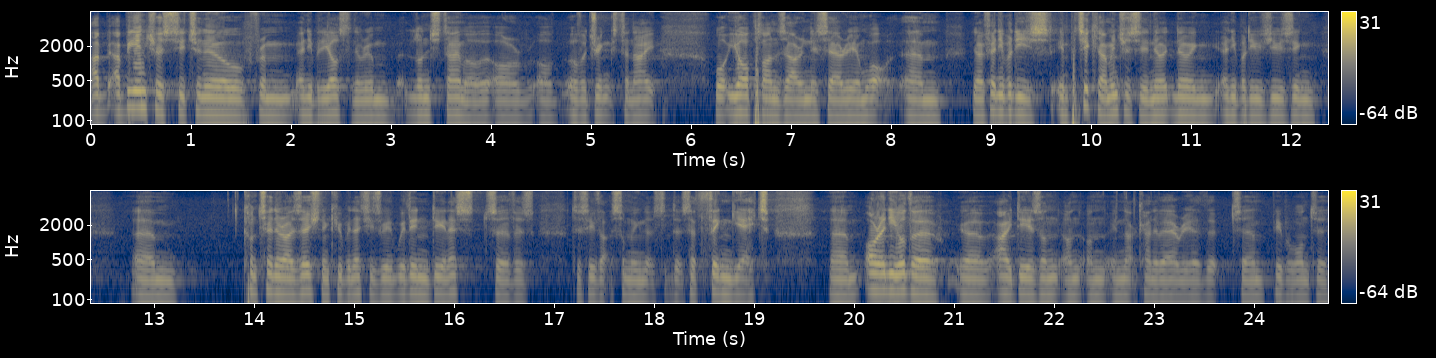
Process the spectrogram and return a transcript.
I'd, I'd, be interested to know from anybody else in the room, lunchtime or, or, or over drinks tonight, what your plans are in this area and what, um, you know, if anybody's, in particular, I'm interested in knowing anybody who's using um, containerization and Kubernetes within DNS servers to see if that's something that's, that's a thing yet. Um, or any other uh, ideas on, on, on, in that kind of area that um, people want to,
